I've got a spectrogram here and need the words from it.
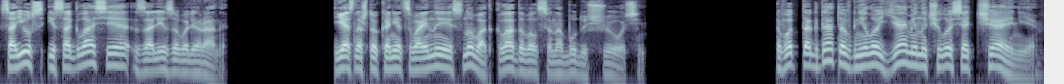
Союз и согласие зализывали раны. Ясно, что конец войны снова откладывался на будущую осень. Вот тогда-то в гнилой яме началось отчаяние.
